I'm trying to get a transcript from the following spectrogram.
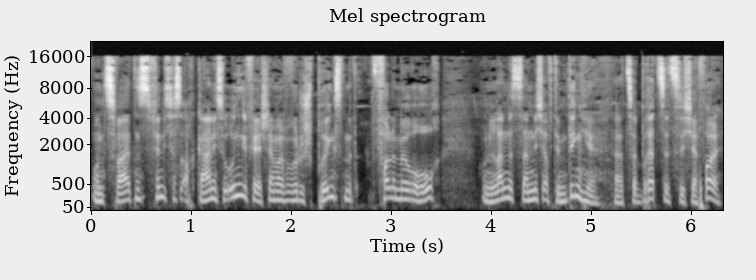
Und zweitens finde ich das auch gar nicht so ungefähr. Stell mal vor, du springst mit voller Möhre hoch und landest dann nicht auf dem Ding hier. Da zerbrezelt sich ja voll.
